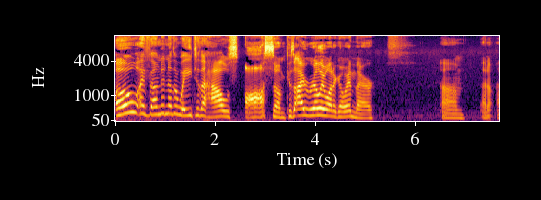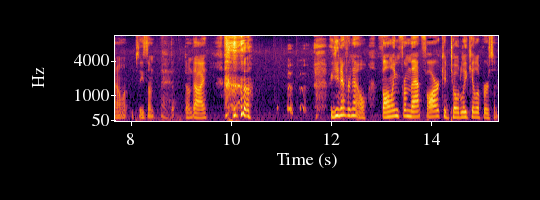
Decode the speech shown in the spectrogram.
Oh, I found another way to the house. Awesome, because I really want to go in there. Um, I don't, I don't please don't, don't die. you never know. Falling from that far could totally kill a person.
